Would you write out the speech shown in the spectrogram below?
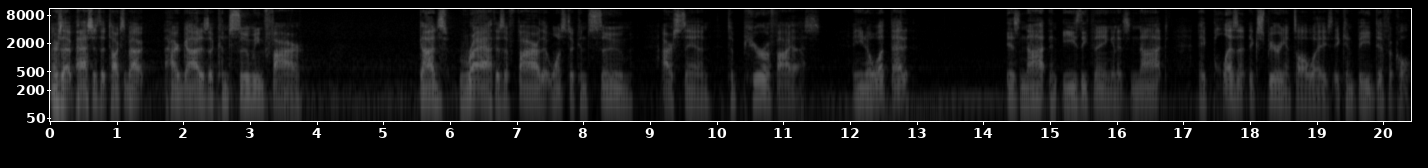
There's that passage that talks about how God is a consuming fire. God's wrath is a fire that wants to consume our sin, to purify us. And you know what? That is not an easy thing, and it's not a pleasant experience always. It can be difficult.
